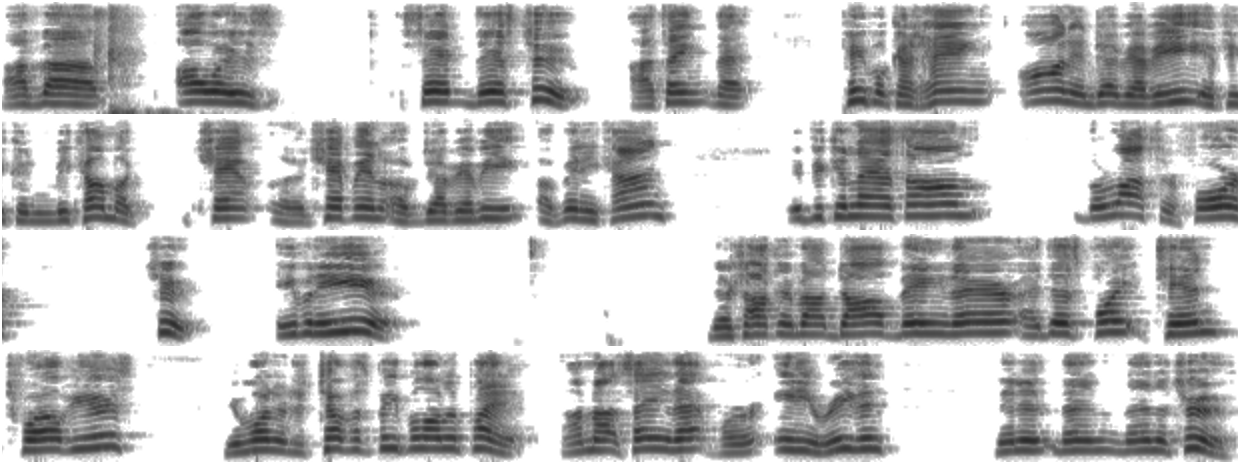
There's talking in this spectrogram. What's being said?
I've uh, always said this too. I think that people can hang on in WWE if you can become a, champ, a champion of WWE of any kind. If you can last on the roster for, shoot, even a year. They're talking about Dolph being there at this point 10, 12 years. You're one of the toughest people on the planet. I'm not saying that for any reason than, than, than the truth.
